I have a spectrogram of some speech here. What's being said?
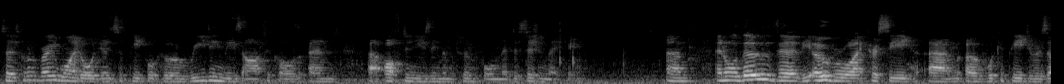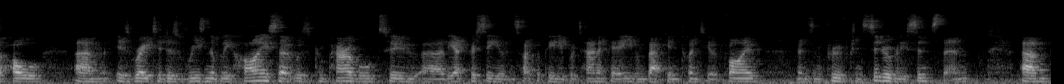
So it's got a very wide audience of people who are reading these articles and uh, often using them to inform their decision making. Um, and although the, the overall accuracy um, of Wikipedia as a whole um, is rated as reasonably high, so it was comparable to uh, the accuracy of Encyclopedia Britannica even back in 2005, and has improved considerably since then. Um,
